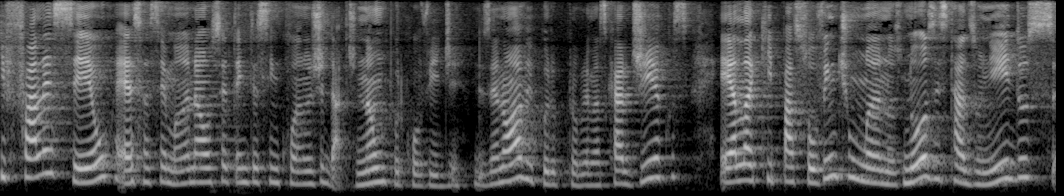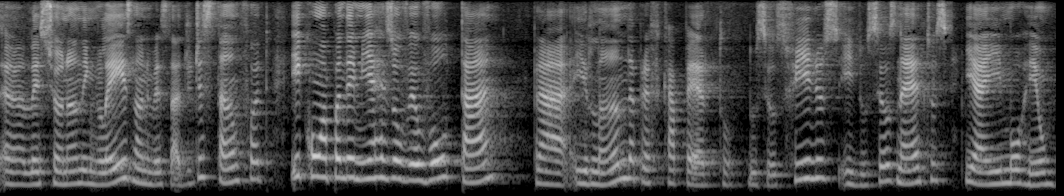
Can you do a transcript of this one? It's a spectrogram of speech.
que faleceu essa semana aos 75 anos de idade, não por Covid-19, por problemas cardíacos. Ela que passou 21 anos nos Estados Unidos, uh, lecionando inglês na Universidade de Stanford, e com a pandemia resolveu voltar para Irlanda para ficar perto dos seus filhos e dos seus netos, e aí morreu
